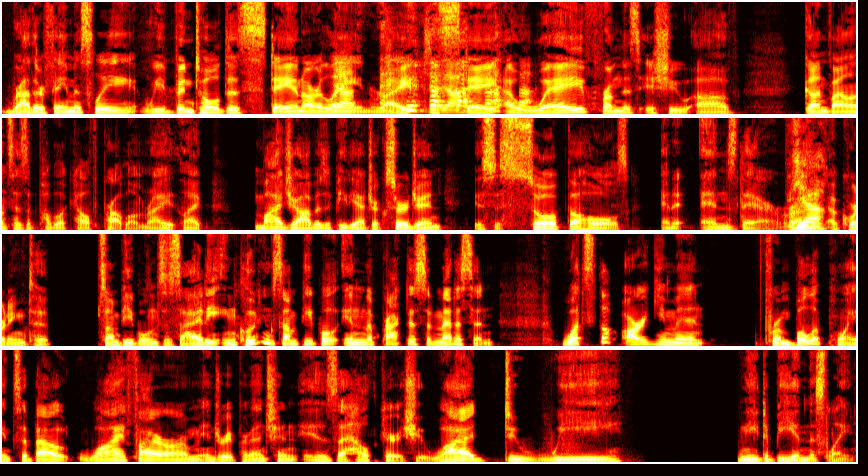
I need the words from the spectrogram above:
Rather famously, we've been told to stay in our lane, yes. right? to stay away from this issue of gun violence as a public health problem, right? Like my job as a pediatric surgeon is to sew up the holes and it ends there, right? Yeah. According to some people in society, including some people in the practice of medicine. What's the argument from bullet points about why firearm injury prevention is a healthcare issue? Why do we need to be in this lane?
